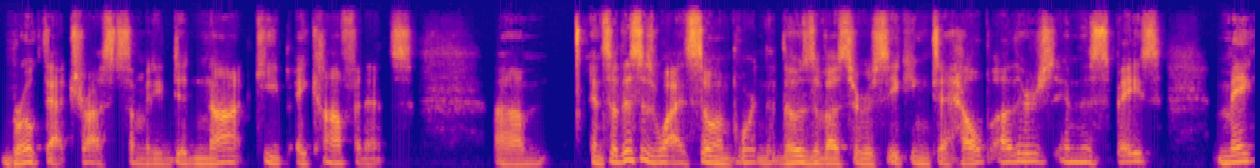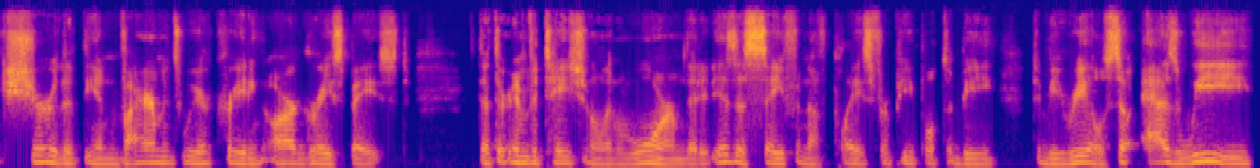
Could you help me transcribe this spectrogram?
broke that trust somebody did not keep a confidence um, and so this is why it's so important that those of us who are seeking to help others in this space make sure that the environments we are creating are grace based that they're invitational and warm that it is a safe enough place for people to be to be real. So as we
